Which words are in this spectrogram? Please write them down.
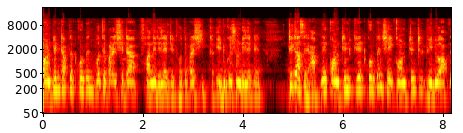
কন্টেন্ট আপলোড করবেন, হতে পারে সেটা ফানি রিলেটেড হতে পারে শিক্ষা এডুকেশন রিলেটেড ঠিক আছে, আপনি কন্টেন্ট ক্রিয়েট করবেন, সেই কন্টেন্টের ভিডিও আপনি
